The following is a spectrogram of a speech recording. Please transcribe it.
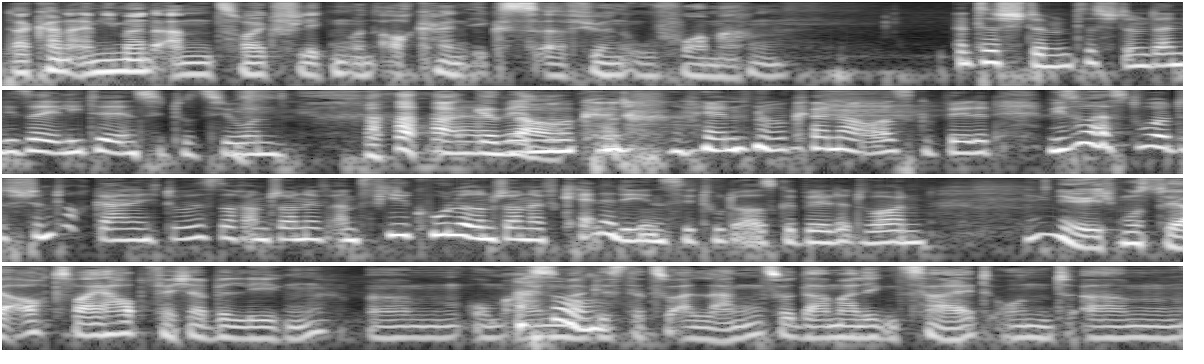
da kann einem niemand am Zeug flicken und auch kein X äh, für ein U vormachen. Das stimmt, das stimmt. An dieser Elite-Institution äh, genau. werden, nur Könner, werden nur Könner ausgebildet. Wieso hast du, das stimmt doch gar nicht, du bist doch am, John F., am viel cooleren John F. Kennedy-Institut ausgebildet worden. Nee, ich musste ja auch zwei Hauptfächer belegen, ähm, um einen so. Magister zu erlangen zur damaligen Zeit. Und ähm,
